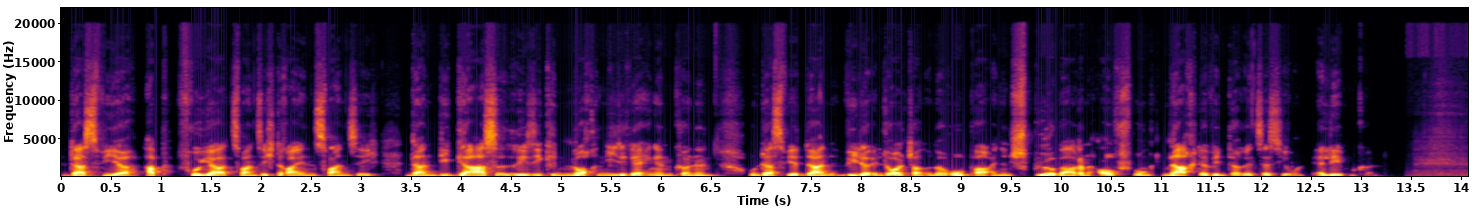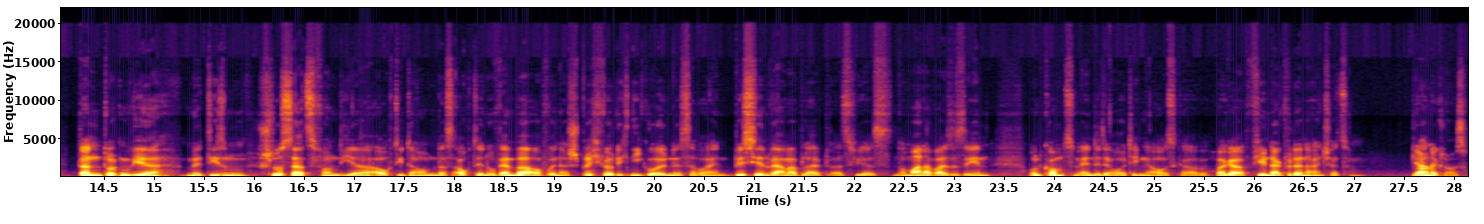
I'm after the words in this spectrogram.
dass wir ab Frühjahr 2023 dann die Gasrisiken noch niedriger hängen können und dass wir dann wieder in Deutschland und Europa einen spürbaren Aufschwung nach der Winterrezession erleben können. Dann drücken wir mit diesem Schlusssatz von dir auch die Daumen, dass auch der November, auch wenn er sprichwörtlich nie golden ist, aber ein bisschen wärmer bleibt, als wir es normalerweise sehen und kommt zum Ende der heutigen Ausgabe. Holger, vielen Dank für deine Einschätzung. Gerne, Klaus.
